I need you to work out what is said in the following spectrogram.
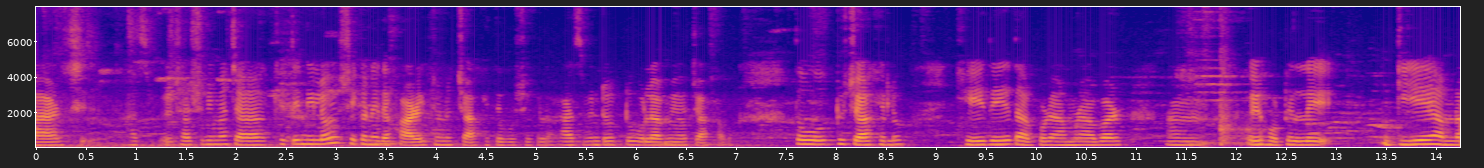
আর শাশুড়ি মা চা খেতে নিল, সেখানে দেখো আরেকজনের চা খেতে বসে গেলো হাজব্যান্ডও একটু বলে আমিও চা খাব। তো একটু চা খেলো, খেয়ে দিয়ে তারপরে আমরা আবার ওই হোটেলে গিয়ে আমরা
